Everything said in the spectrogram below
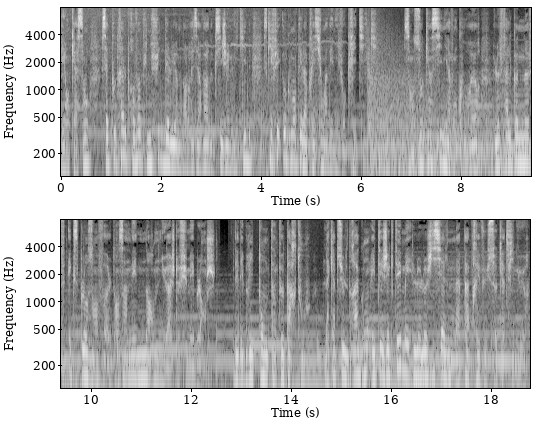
Et en cassant, cette poutrelle provoque une fuite d'hélium dans le réservoir d'oxygène liquide, ce qui fait augmenter la pression à des niveaux critiques. Sans aucun signe avant-coureur, le Falcon 9 explose en vol dans un énorme nuage de fumée blanche. Des débris tombent un peu partout. La capsule Dragon est éjectée, mais le logiciel n'a pas prévu ce cas de figure,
